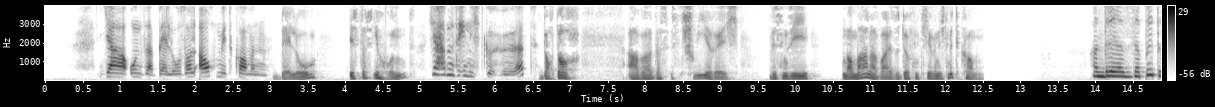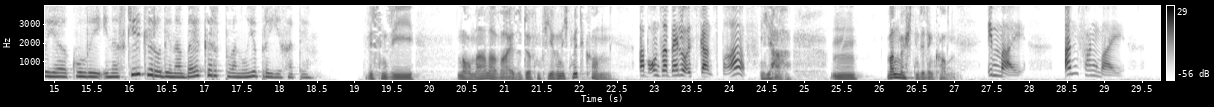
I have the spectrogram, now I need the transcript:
Ja, unser Bello soll auch mitkommen. Bello? Ist das Ihr Hund? Ja, haben Sie ihn nicht gehört? Doch, doch. Aber das ist schwierig. Wissen Sie, normalerweise dürfen Tiere nicht mitkommen. Андреас запитує, коли і наскільки родина Бекер планує приїхати. Wissen Sie, normalerweise dürfen Tiere nicht mitkommen. Aber unser Bello ist ganz brav. Ja. Hm, wann möchten Sie denn kommen? Im Mai. Anfang Mai.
